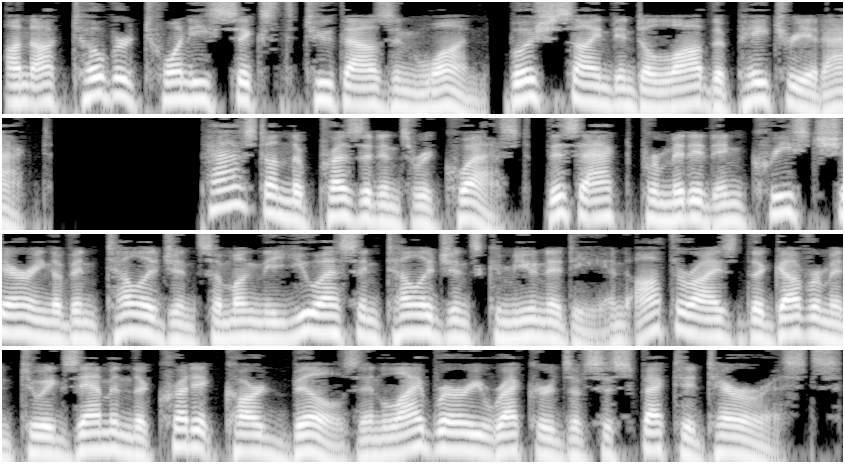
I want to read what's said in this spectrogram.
On October 26, 2001, Bush signed into law the Patriot Act. Passed on the President's request, this act permitted increased sharing of intelligence among the U.S. intelligence community and authorized the government to examine the credit card bills and library records of suspected terrorists.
